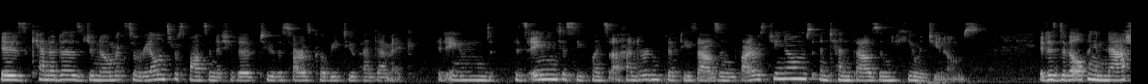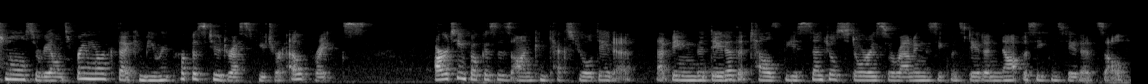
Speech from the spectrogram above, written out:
is Canada's genomic surveillance response initiative to the SARS-CoV-2 pandemic. It aimed, it's aiming to sequence 150,000 virus genomes and 10,000 human genomes. It is developing a national surveillance framework that can be repurposed to address future outbreaks. Our team focuses on contextual data, that being the data that tells the essential stories surrounding the sequence data, not the sequence data itself.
